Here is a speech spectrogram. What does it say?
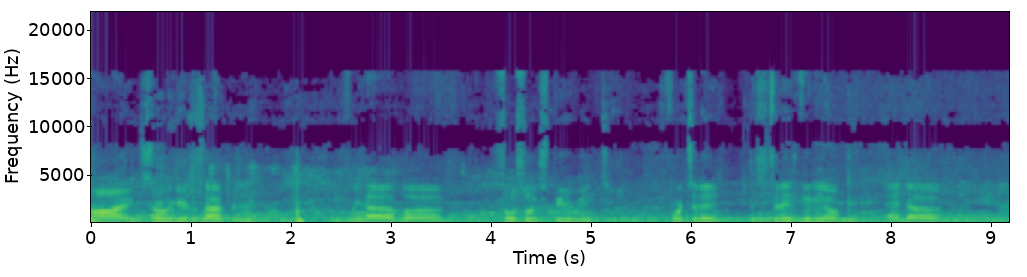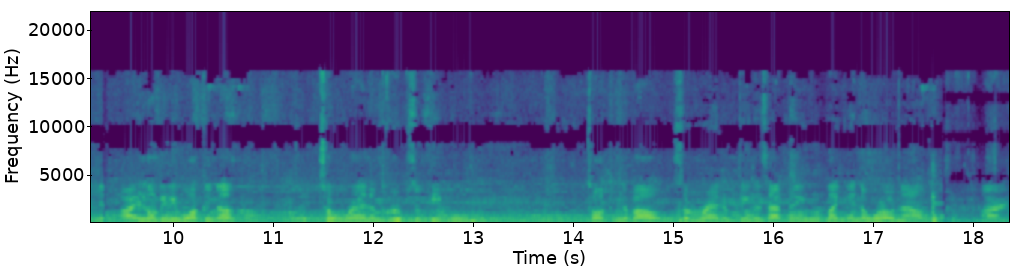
Alright, so here's what's happening. We have a social experiment for today. This is today's video. And uh, it's gonna be me walking up to random groups of people talking about some random thing that's happening like in the world now. Alright.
